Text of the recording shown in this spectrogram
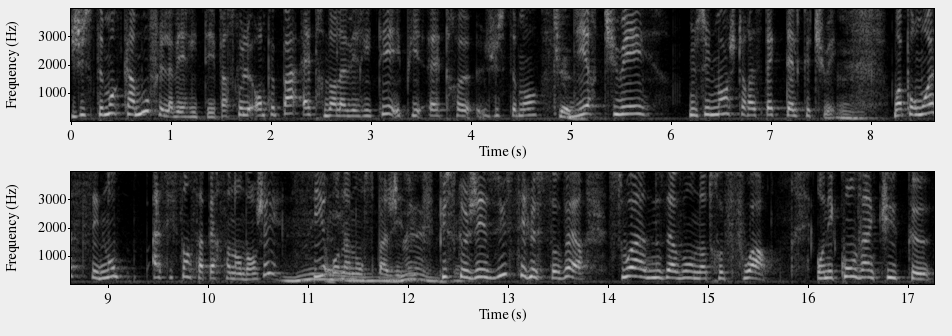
justement camoufle la vérité. Parce qu'on ne peut pas être dans la vérité et puis être justement, dire tu es musulman, je te respecte tel que tu es. Mmh. Moi, pour moi, c'est non assistance à personne en danger si mmh. on n'annonce pas Jésus. Puisque Jésus, c'est le sauveur. Soit nous avons notre foi, on est convaincu que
